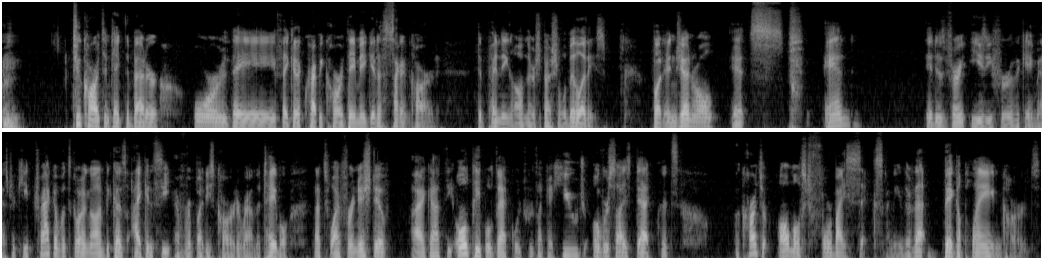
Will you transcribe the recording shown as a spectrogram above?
two cards and take the better, or they if they get a crappy card, they may get a second card, depending on their special abilities. But in general, it's and it is very easy for the game master to keep track of what's going on because I can see everybody's card around the table. That's why for initiative, I got the old people deck, which was like a huge oversized deck that's the cards are almost four by six. I mean, they're that big a playing cards.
